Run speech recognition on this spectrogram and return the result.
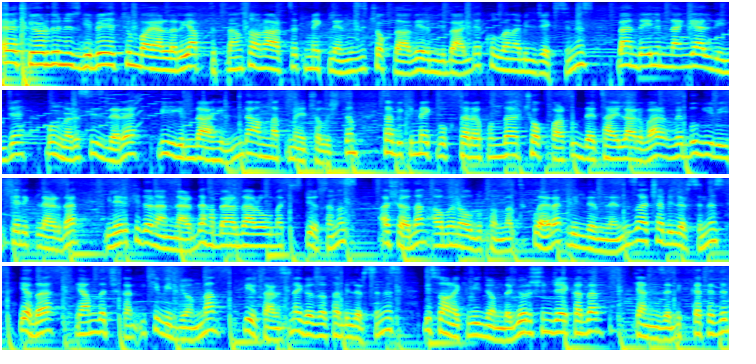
Evet gördüğünüz gibi tüm bu ayarları yaptıktan sonra artık Mac'lerinizi çok daha verimli bir halde kullanabileceksiniz. Ben de elimden geldiğince bunları sizlere bilgim dahilinde anlatmaya çalıştım. Tabii ki MacBook tarafında çok farklı detaylar var ve bu gibi içeriklerden ileriki dönemlerde haberdar olmak istiyorsanız aşağıdan abone ol butonuna tıklayarak bildirimlerinizi açabilirsiniz. Ya da yanında çıkan iki videomdan bir tanesine göz atabilirsiniz. Bir sonraki videomda görüşünceye kadar kendinize dikkat edin.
